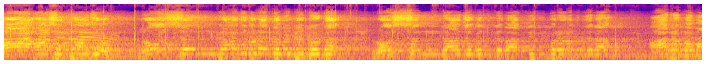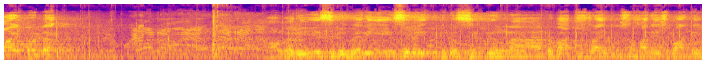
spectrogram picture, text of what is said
ആ റോഷൻ രാജു റോഷൻ രാജു തുടക്കമിട്ടിട്ടുണ്ട് റോഷൻ രാജുവിന്റെ ബാറ്റിംഗ് പ്രകടനത്തിന് ആരംഭമായിട്ടുണ്ട് very easily very easily single and back strike mister Harish Pandya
